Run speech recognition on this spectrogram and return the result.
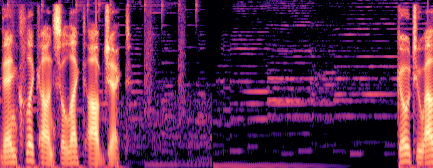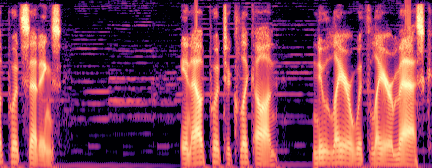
Then click on select object. Go to output settings. In output to click on, new layer with layer mask,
